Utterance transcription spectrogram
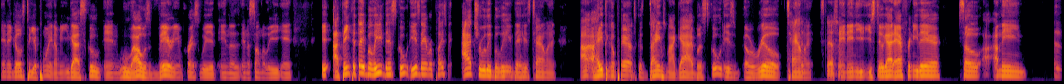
And it goes to your point. I mean, you got Scoot and who I was very impressed with in the in the summer league. And it, I think that they believe that Scoot is their replacement. I truly believe that his talent I, I hate to compare him because Dame's my guy, but Scoot is a real talent. Special. And then you you still got Anthony there. So I mean, the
